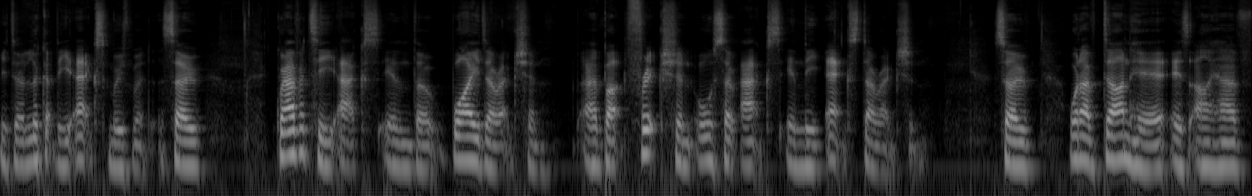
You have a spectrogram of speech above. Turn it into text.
you need to look at the X movement. So gravity acts in the y direction, uh, but friction also acts in the x direction. So what I've done here is I have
